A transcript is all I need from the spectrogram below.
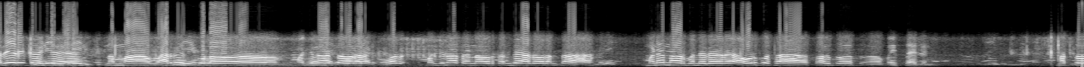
ಅದೇ ರೀತಿಯಾಗಿ ನಮ್ಮ ವಾರ್ನಿ ಸ್ಕೂಲ್ ಮಂಜುನಾಥ್ ಅವರ ಮಂಜುನಾಥ್ ಅಣ್ಣ ಅವ್ರ ತಂದೆ ಆದವರಂತ ಮಣಿಯಣ್ಣ ಅವ್ರು ಬಂದಿದ್ದಾರೆ. ಅವ್ರಿಗೂ ಸಹ ಸ್ವಾಗತ ಬಯಸ್ತಾ ಇದ್ದೀನಿ. ಮತ್ತು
